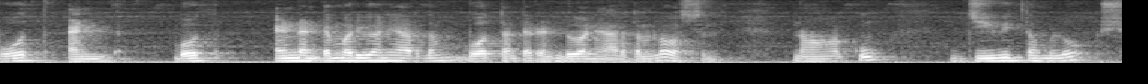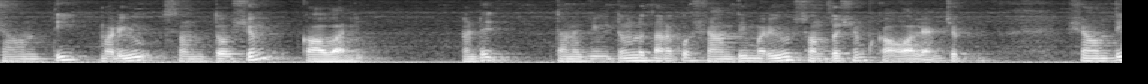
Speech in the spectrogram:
బోత్ అండ్ బోత్ అండ్ అంటే మరియు అనే అర్థం బోత్ అంటే రెండు అనే అర్థంలో వస్తుంది. నాకు జీవితంలో శాంతి మరియు సంతోషం కావాలి. అంటే తన జీవితంలో తనకు శాంతి మరియు సంతోషం కావాలి అని చెప్పి శాంతి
